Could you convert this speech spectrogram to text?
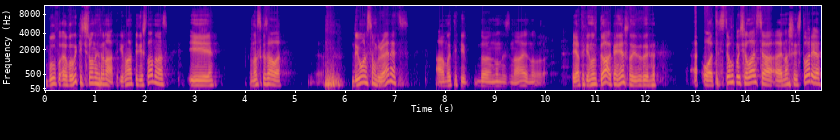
Був е, великий червоний гранат. І вона підійшла до нас і вона сказала: Do you want some granats? А ми такі, да, ну не знаю. Ну. Я такий, ну так, да, звісно. Е, От, з цього почалася е, наша історія.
